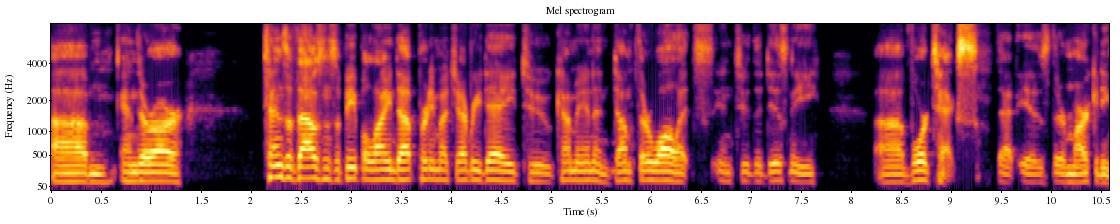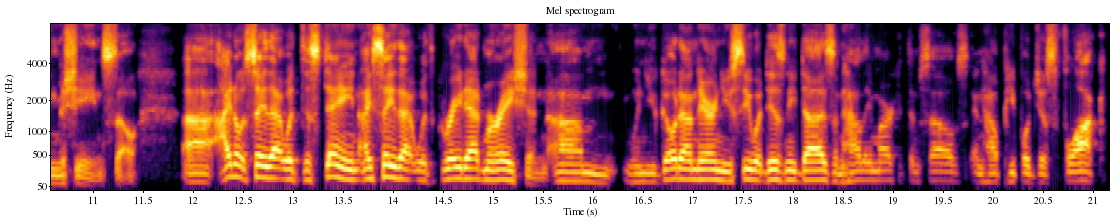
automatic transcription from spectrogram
Um, and there are tens of thousands of people lined up pretty much every day to come in and dump their wallets into the Disney uh, vortex that is their marketing machine. So uh, I don't say that with disdain. I say that with great admiration. Um, when you go down there and you see what Disney does and how they market themselves and how people just flock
